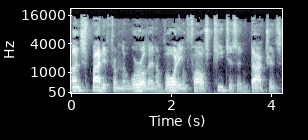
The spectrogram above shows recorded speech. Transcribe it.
unspotted from the world and avoiding false teachers and doctrines.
